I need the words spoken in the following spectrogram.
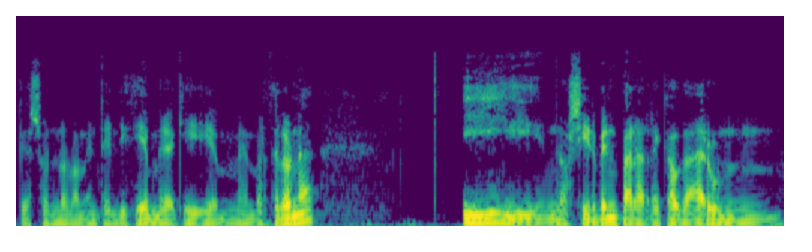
que son normalmente en diciembre aquí en, Barcelona, y nos sirven para recaudar un,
